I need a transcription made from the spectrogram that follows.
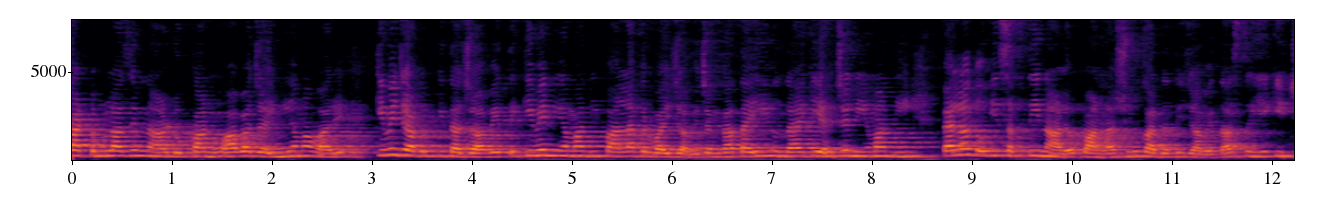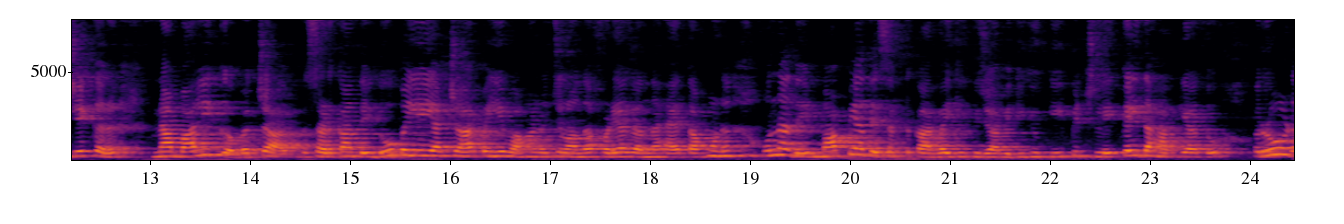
ਘੱਟ ਮੁਲਾਜ਼ਮ ਨਾਲ ਲੋਕਾਂ ਨੂੰ ਆਵਾਜਾਈ ਨਿਯਮਾਂ ਬਾਰੇ ਕਿਵੇਂ ਜਾਗਰੂਕ ਕੀਤਾ ਜਾਵੇ ਤੇ ਕਿਵੇਂ ਨਿਯਮਾਂ ਦੀ ਪਾਲਣਾ ਕਰਵਾਈ ਜਾਵੇ? ਚੰਗਾ ਤਾਂ ਇਹੀ ਹੁੰਦਾ ਹੈ ਕਿ ਇਹ ਨਿਯਮਾਂ ਦੀ ਪਹਿਲਾਂ ਤੋਂ ਹੀ ਸਖਤੀ ਨਾਲ ਪਾਲਣਾ ਸ਼ੁਰੂ ਕਰ ਦਿੱਤੀ ਜਾਵੇ। ਦੱਸ ਦਈਏ ਕਿ ਜੇਕਰ ਨਾਬਾਲਿਗ ਬੱਚਾ ਸੜਕਾਂ ਤੇ ਦੋ ਪਹੀਏ ਜਾਂ ਚਾਰ ਪਹੀਏ ਵਾਹਨ ਚਲਾਉਂਦਾ ਫੜਿਆ ਜਾਂਦਾ ਹੈ ਤਾਂ ਹੁਣ ਉਹਨਾਂ ਦੇ ਮਾਪਿਆਂ ਤੇ ਸਖਤ ਕਾਰਵਾਈ ਕੀਤੀ ਜਾਵੇਗੀ ਕਿਉਂਕਿ ਪਿਛਲੇ ਕਈ ਦਹਾਕਿਆਂ ਤੋਂ ਰੋਡ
